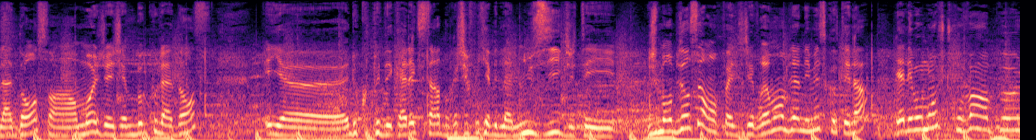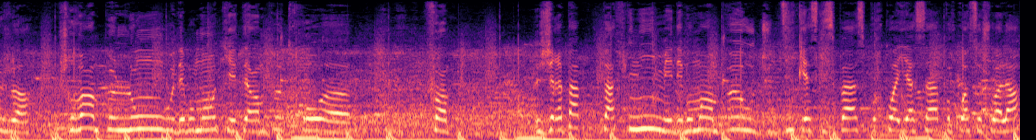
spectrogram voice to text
la danse. Enfin, moi, j'ai- j'aime beaucoup la danse. Et euh, le coupé décalé, etc. Donc à chaque fois qu'il y avait de la musique, j'étais, je m'ambiançais en fait. J'ai vraiment bien aimé ce côté-là. Il y a des moments où je trouvais un peu genre, je trouvais un peu long ou des moments qui étaient un peu trop, euh, enfin, je dirais pas pas fini, mais des moments un peu où tu te dis qu'est-ce qui se passe, pourquoi il y a ça, pourquoi ce choix-là?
